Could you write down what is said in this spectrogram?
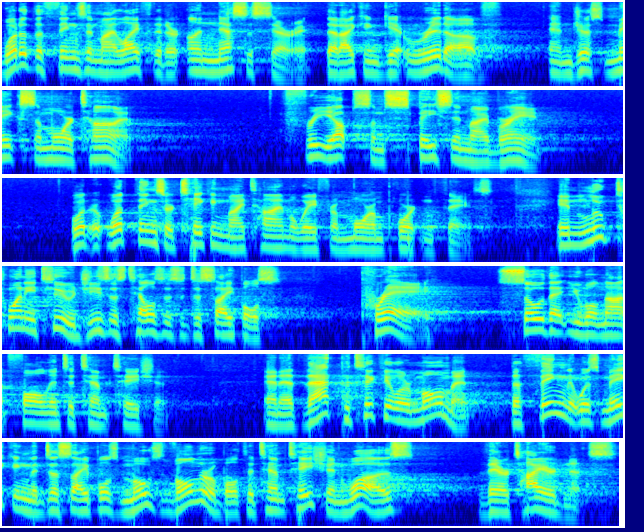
What are the things in my life that are unnecessary that I can get rid of and just make some more time? Free up some space in my brain. What, what things are taking my time away from more important things? In Luke 22, Jesus tells his disciples, Pray so that you will not fall into temptation. And at that particular moment, the thing that was making the disciples most vulnerable to temptation was their tiredness.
